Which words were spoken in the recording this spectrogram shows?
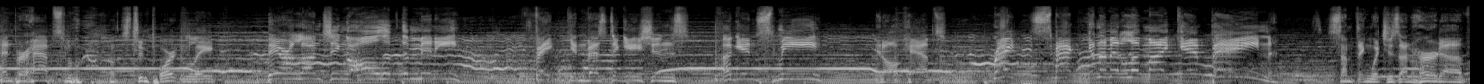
and perhaps most importantly, they are launching all of the many fake investigations against me, in all caps, right smack in the middle of my campaign. Something which is unheard of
